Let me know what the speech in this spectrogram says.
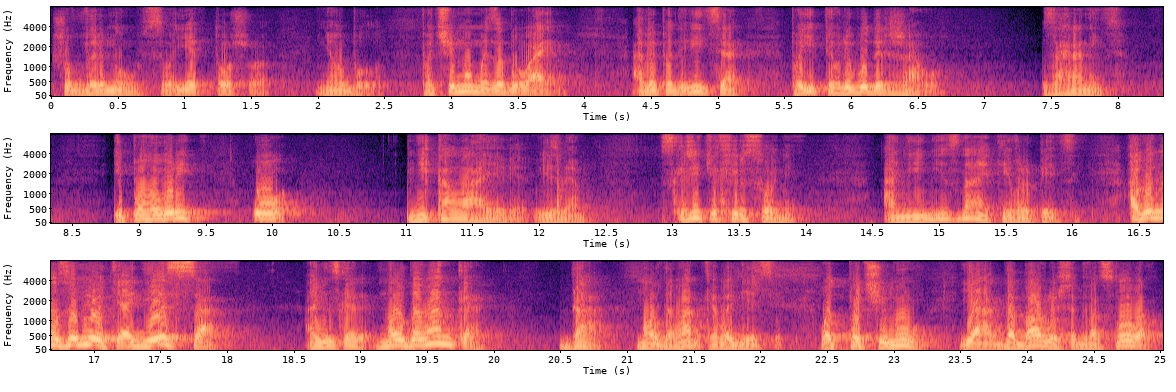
щоб вернув своє то, що в нього було. Чому ми забуваємо? А ви подивіться, поїдьте в будь-яку державу за границю і поговоріть о Николаеве, возьмем. Скажите в Херсоне. Они не знают, европейцы. А вы назовете Одесса, а він скажет, молдаванка? Да, молдаванка в Одессе. Вот почему я добавлю еще два слова.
